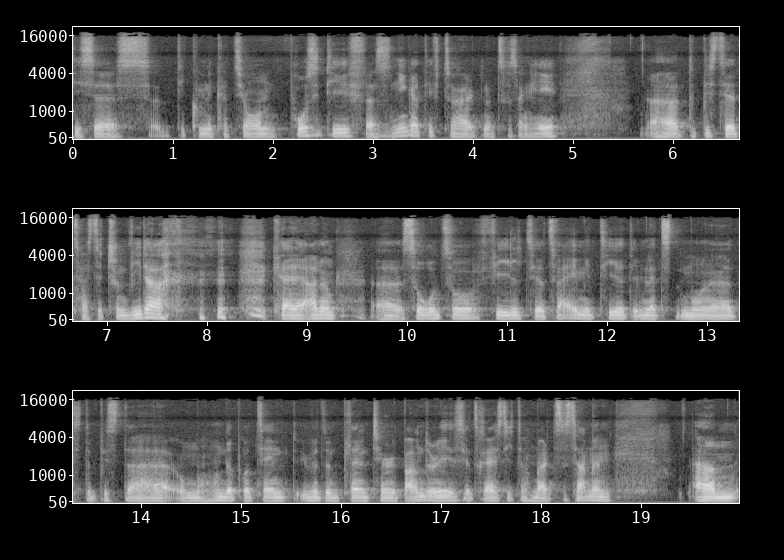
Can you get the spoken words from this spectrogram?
dieses, die Kommunikation positiv versus negativ zu halten und zu sagen, hey, äh, du bist jetzt, hast jetzt schon wieder, keine Ahnung, äh, so und so viel CO2 emittiert im letzten Monat, du bist da um 100% über den Planetary Boundaries, jetzt reiß dich doch mal zusammen. Ähm,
